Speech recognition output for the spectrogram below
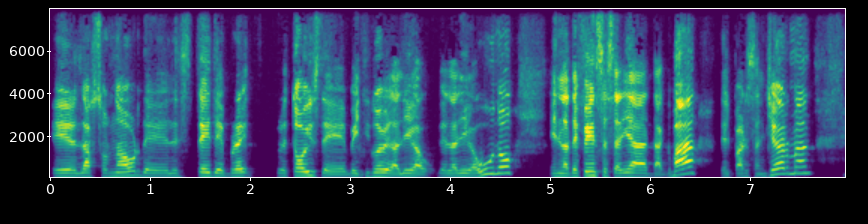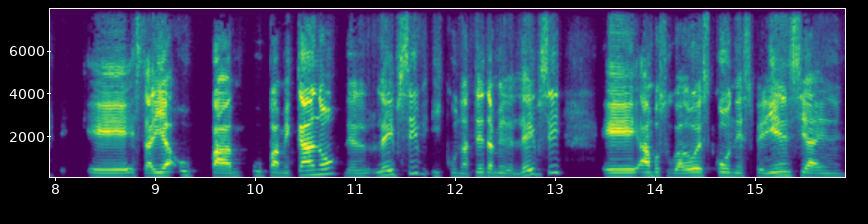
el eh, del State de Bretois de 29 de la Liga, de la Liga 1. En la defensa estaría Dagba del Paris Saint-Germain. eh, estaría Upa, Upamecano del Leipzig y Kunate también del Leipzig. Eh, ambos jugadores con experiencia en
